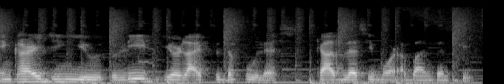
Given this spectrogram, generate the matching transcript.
encouraging you to live your life to the fullest. God bless you more abundantly.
